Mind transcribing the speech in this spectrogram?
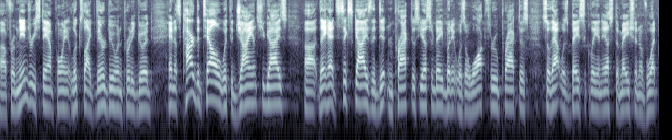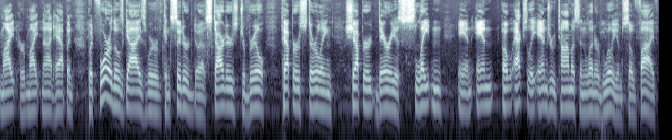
uh, from an injury standpoint, it looks like they're doing pretty good. And it's hard to tell with the Giants, you guys. Uh, they had six guys that didn't practice yesterday, but it was a walkthrough practice, so that was basically an estimation of what might or might not happen. But four of those guys were considered uh, starters: Jabrill Pepper, Sterling Shepard, Darius Slayton, and and oh, actually Andrew Thomas and Leonard Williams. So five.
